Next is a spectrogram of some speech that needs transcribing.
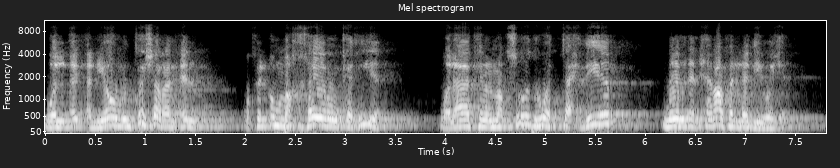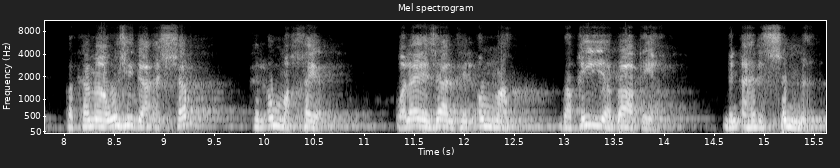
واليوم انتشر العلم وفي الأمة خير كثير ولكن المقصود هو التحذير من الانحراف الذي وجد. فكما وجد الشر في الأمة خير ولا يزال في الأمة بقية باقية من أهل السنة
